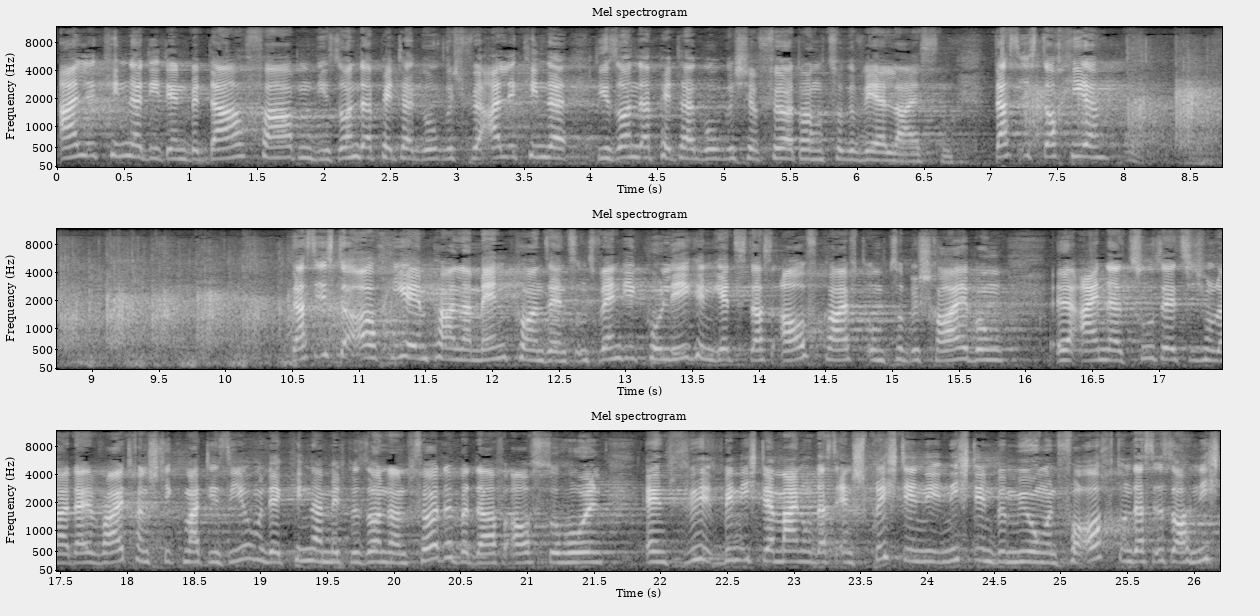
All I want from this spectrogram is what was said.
Alle Kinder, die den Bedarf haben, die sonderpädagogisch für alle Kinder die sonderpädagogische Förderung zu gewährleisten. Das ist doch hier das ist doch auch hier im Parlament Konsens. Und wenn die Kollegin jetzt das aufgreift, um zur Beschreibung einer zusätzlichen oder einer weiteren Stigmatisierung der Kinder mit besonderem Förderbedarf auszuholen, bin ich der Meinung, das entspricht nicht den Bemühungen vor Ort und das ist auch nicht,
